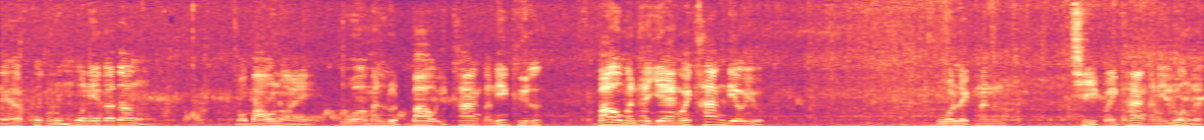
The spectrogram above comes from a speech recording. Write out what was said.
นะครับพวกหลุมพวกนี้ก็ต้องเบาๆหน่อยกลัวมันหลุดเบ้าอีกข้าง ตอนนี้คือเบ้ามันทะแยงไว้ข้างเดียวอยู่ กลัวเหล็กมันฉีกไปข้างคันนี้ล่วงเลย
